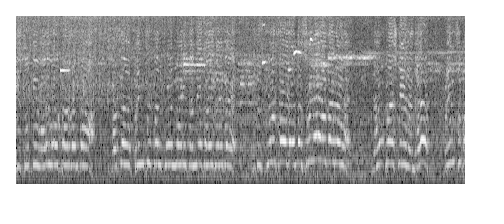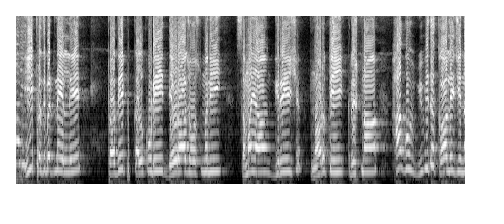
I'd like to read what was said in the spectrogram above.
ಈ ಸುದ್ದಿ ಹೊರಗೆ ಹೋಗ್ಬಾರ್ದಂತ ದೊಡ್ಡ ಪ್ರಿನ್ಸಿಪಲ್ ಫೋನ್ ಮಾಡಿ ತಂದೆ ತಾಯಿಗಳಿಗೆ ಇದು ಸೂಸೈಡ್ ಅಂತ ಸುಳ್ಳು ಹೇಳ್ತಾರೆ ನಮ್ಮ ಪ್ರಶ್ನೆ ಏನಂದ್ರೆ ಈ ಪ್ರತಿಭಟನೆಯಲ್ಲಿ ಪ್ರದೀಪ್ ಕಲ್ಕುಡಿ, ದೇವರಾಜ್ ಹೊಸ್ಮನಿ, ಸಮಯ, ಗಿರೀಶ್, ಮಾರುತಿ, ಕೃಷ್ಣ ಹಾಗೂ ವಿವಿಧ ಕಾಲೇಜಿನ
